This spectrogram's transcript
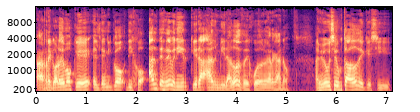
Ah, recordemos que el técnico dijo antes de venir que era admirador del juego de Gargano. A mí me hubiese gustado de que si,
